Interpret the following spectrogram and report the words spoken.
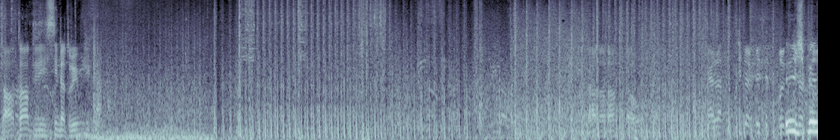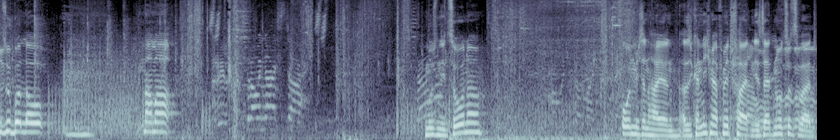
Da, da, die sind da drüben. Ich bin super low. Mama. Muss in die Zone. Und mich dann heilen. Also ich kann nicht mehr mitfighten. Ihr seid nur zu zweit.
